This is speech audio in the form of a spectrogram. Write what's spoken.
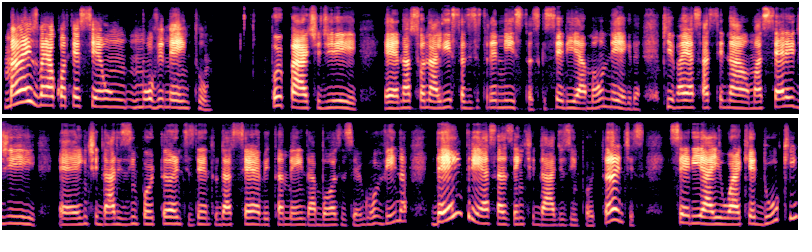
mas vai acontecer um um movimento por parte de, eh, nacionalistas extremistas, que seria a Mão Negra, que vai assassinar uma série de, eh, entidades importantes dentro da Sérvia e também da Bósnia e Herzegovina. Dentre essas entidades importantes, seria aí o arquiduque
